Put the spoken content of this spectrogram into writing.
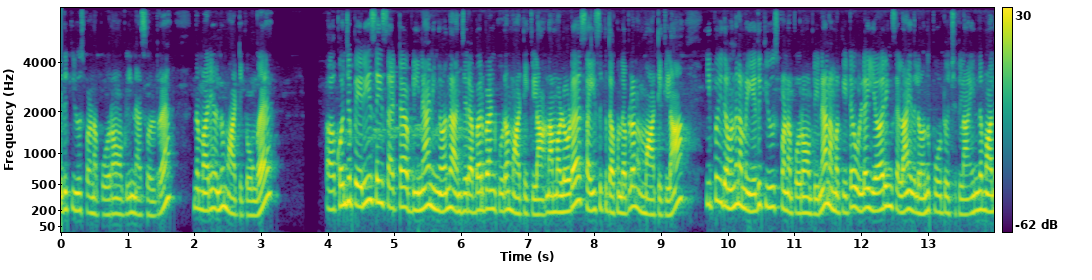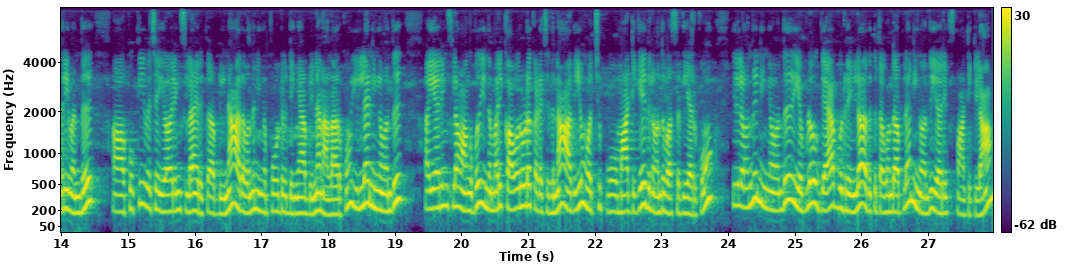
எதுக்கு யூஸ் பண்ண போகிறோம் அப்படின்னு நான் சொல்கிறேன் இந்த மாதிரி வந்து மாட்டிக்கோங்க. கொஞ்சம் பெரிய சைஸ் அட்டை அப்படின்னா நீங்கள் வந்து அஞ்சு ரப்பர் பேண்ட் கூட மாட்டிக்கலாம். நம்மளோட சைஸுக்கு தகுந்தாப்புல நம்ம மாட்டிக்கலாம். இப்போ இதை வந்து நம்ம எதுக்கு யூஸ் பண்ண போகிறோம் அப்படின்னா நம்மக்கிட்ட உள்ள இயரிங்ஸ் எல்லாம் இதில் வந்து போட்டு வச்சுக்கலாம். இந்த மாதிரி வந்து குக்கி வச்ச இயரிங்ஸ்லாம் இருக்குது அப்படின்னா அதை வந்து நீங்கள் போட்டுக்கிட்டீங்க அப்படின்னா நல்லாயிருக்கும் இல்லை நீங்கள் வந்து இயரிங்ஸ்லாம் வாங்கும்போது இந்த மாதிரி கவரோட கிடச்சிதுன்னா அதையும் வச்சு போ மாட்டிக்க இதில் வந்து வசதியாக இருக்கும். இதில் வந்து நீங்கள் வந்து எவ்வளோ கேப் விடுறீங்களோ அதுக்கு தகுந்தாப்புல நீங்கள் வந்து இயரிங்ஸ் மாட்டிக்கலாம்.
